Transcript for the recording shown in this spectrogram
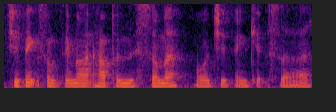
do you think something might happen this summer, or do you think it's uh,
